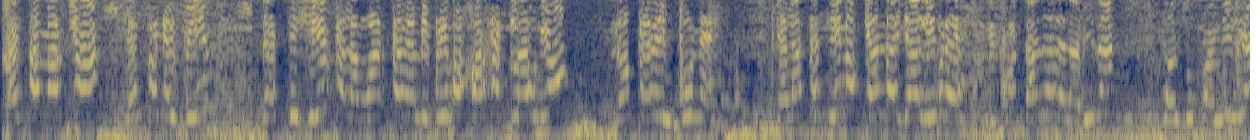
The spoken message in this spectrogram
Esta marcha es con el fin de exigir que mi primo Jorge Claudio no quede impune. Que el asesino que anda ya libre, disfrutando de la vida con su familia,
